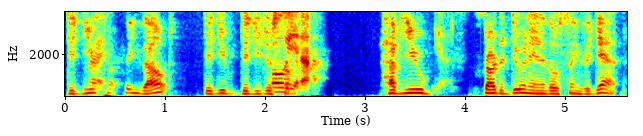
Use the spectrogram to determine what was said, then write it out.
Did you right. cut things out? Did you did you just? Oh start, yeah. Have you yes. started doing any of those things again,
